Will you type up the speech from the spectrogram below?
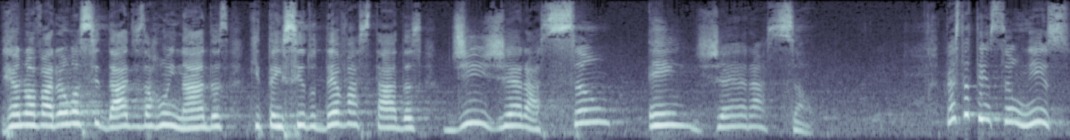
renovarão as cidades arruinadas que têm sido devastadas de geração em geração. Presta atenção nisso.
